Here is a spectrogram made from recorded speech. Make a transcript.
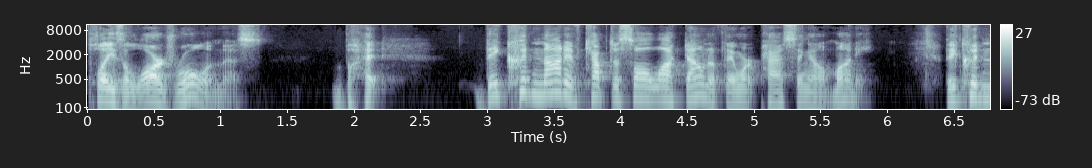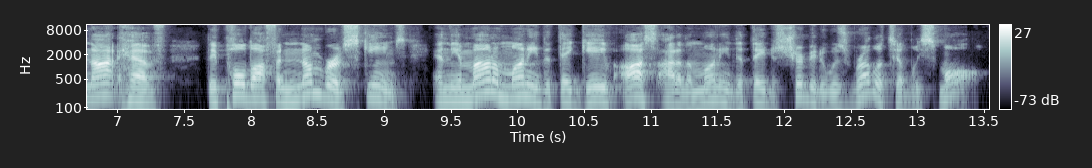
plays a large role in this. But they could not have kept us all locked down if they weren't passing out money. They could not have. They pulled off a number of schemes, and the amount of money that they gave us out of the money that they distributed was relatively small.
